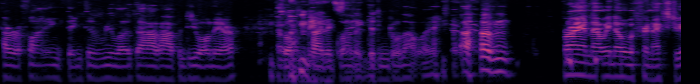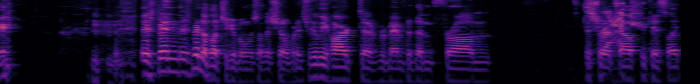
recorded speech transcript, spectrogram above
terrifying thing to realize to have happened to you on air. So I'm kind of glad it didn't go that way. Um, Brian, now we know for next year. Mhm. there's been there's been a bunch of good moments on the show, but it's really hard to remember them from the show itself because like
